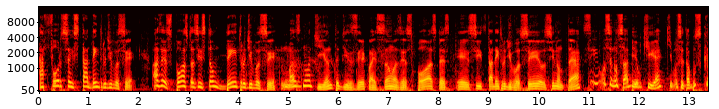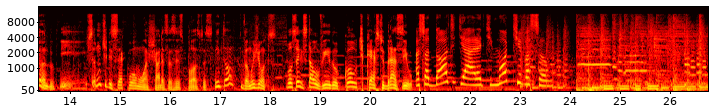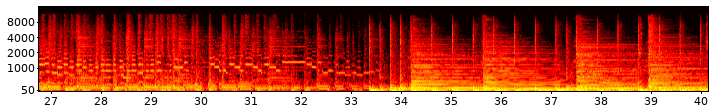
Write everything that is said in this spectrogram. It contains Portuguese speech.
A força está dentro de você. As respostas estão dentro de você, mas não adianta dizer quais são as respostas, se está dentro de você ou se não está, se você não sabe o que é que você está buscando. E se eu não te disser como achar essas respostas. Então, vamos juntos. Você está ouvindo o Coachcast Brasil a sua dose diária de motivação.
